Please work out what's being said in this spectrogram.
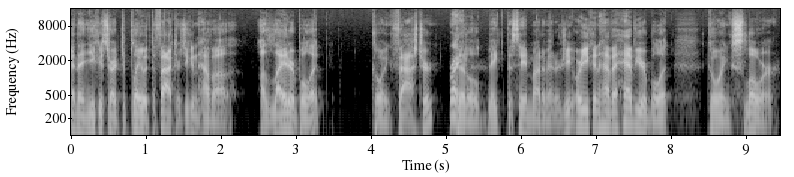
and then you can start to play with the factors. You can have a, a lighter bullet going faster. Right. That'll make the same amount of energy, or you can have a heavier bullet going slower.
